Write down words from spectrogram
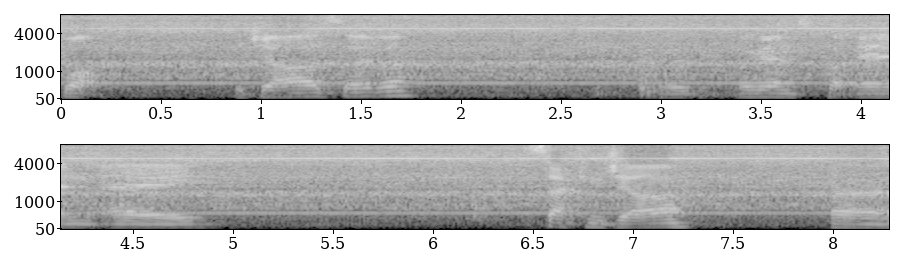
swap the jars over. We're going to put in a second jar. Uh,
